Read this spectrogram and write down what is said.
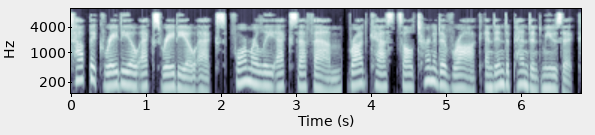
Topic Radio X Radio X formerly XFM broadcasts alternative rock and independent music.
